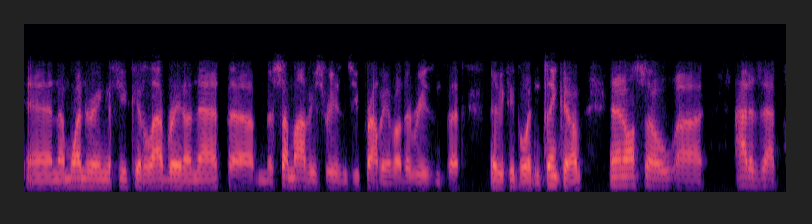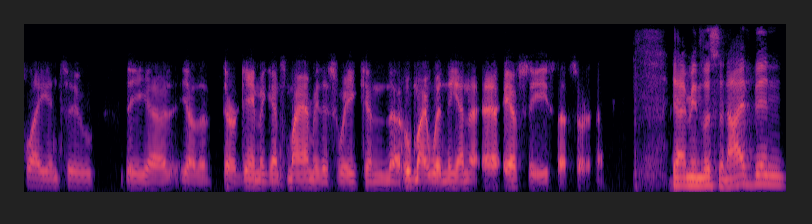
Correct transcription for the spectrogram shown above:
And I'm wondering if you could elaborate on that. Um, there's some obvious reasons. You probably have other reasons that maybe people wouldn't think of. And then also, uh, how does that play into the uh, you know the, their game against Miami this week and uh, who might win the AFC East, that sort of thing. Yeah, I mean, listen, I've been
